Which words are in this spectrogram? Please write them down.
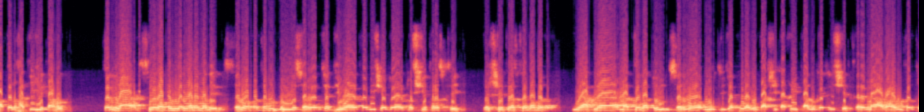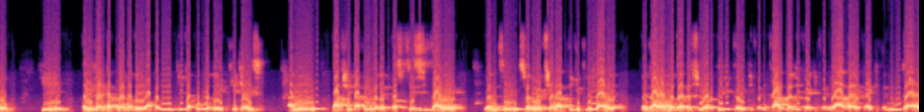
आपण हाती घेत आहोत. तर या सेवा पंधरवाड्यामध्ये सर्वप्रथम म्हणजे सर्वांच्या जिव्हाळ्याचा विषय जो आहे तो क्षेत्रस्थे या क्षेत्रस्थाबाबत मी आपल्या माध्यमातून सर्व मूर्तिजापूर आणि बार्शी टाकळी तालुक्यातील शेतकऱ्यांना आवाहन करतो की पहिल्या टप्प्यामध्ये आपण मूर्तिजापूरमध्ये एक्केचाळीस आणि बार्शी टाकळीमध्ये पस्तीस गावे यांची सर्वेक्षण हाती घेतलेले आहे. त्या गावांमध्ये आता शिवार फेरी काही ठिकाणी काल झाली काही ठिकाणी आज आहे काही ठिकाणी उद्या आहे.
